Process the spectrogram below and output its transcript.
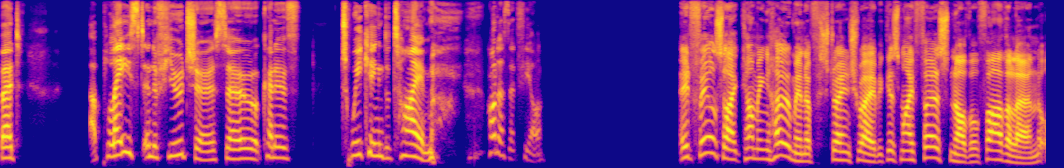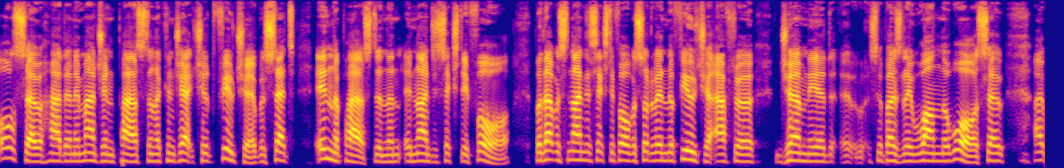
but placed in the future, so kind of tweaking the time? How does that feel? It feels like coming home in a strange way because my first novel, Fatherland, also had an imagined past and a conjectured future. It was set in the past in, the, in 1964, but that was 1964 was sort of in the future after Germany had uh, supposedly won the war. So uh,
